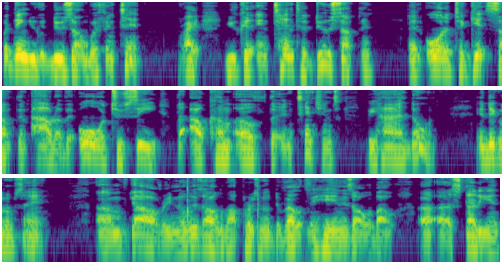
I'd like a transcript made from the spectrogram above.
But then you could do something with intent, right? You could intend to do something in order to get something out of it or to see the outcome of the intentions behind doing it. You dig what I'm saying? Um, y'all already know it's all about personal development here, and it's all about uh, uh, studying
